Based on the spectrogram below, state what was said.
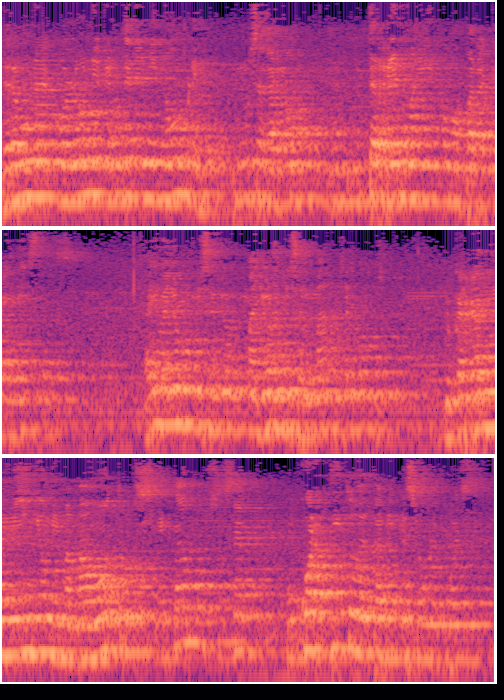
Era una colonia que no tenía ni nombre. Fuimos a agarrar un, terreno ahí como paracaidistas. Ahí yo con mi mayor de mis hermanos, yo cargaba un niño, mi mamá otros, y vamos a hacer un cuartito de tabique sobrepuesto.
